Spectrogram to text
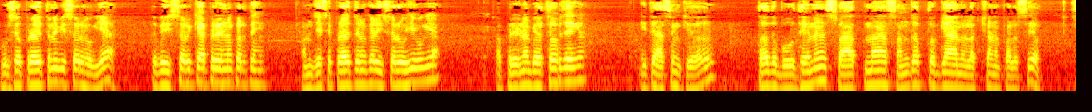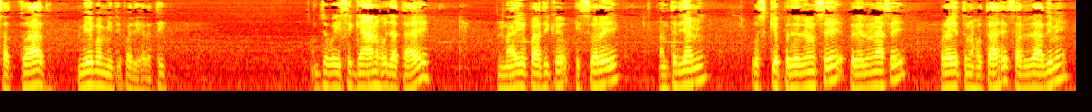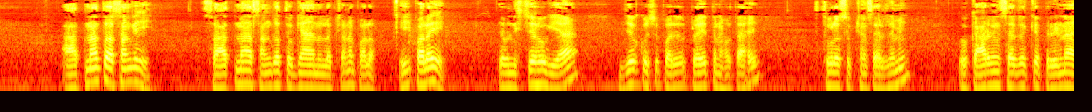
पुरुष प्रयत्न भी ईश्वर हो गया। तो फिर ईश्वर क्या प्रेरणा करते हैं? हम जैसे प्रयत्न कर, ईश्वर वही हो गया और प्रेरणा व्यर्थ हो जाएगा। इति आशंक्य बोधेन स्वात्मा संगत्व ज्ञान लक्षण फल से सत्वाद मेवमिति परिहरती। जब ऐसे ज्ञान हो जाता है नाय उपाधि के ईश्वर है अंतर्यामी, उसके प्रेरण से, प्रेरणा से प्रयत्न होता है शरीर आदि में। आत्मा तो असंग है स्वात्मा संगत ज्ञान लक्षण फल। यही फल है। जब निश्चय हो गया, जो कुछ प्रयत्न होता है, स्थूल सूक्ष्म शरीर में, वो कारण शरीर के प्रेरणा,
